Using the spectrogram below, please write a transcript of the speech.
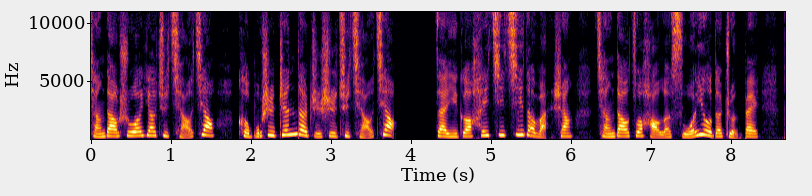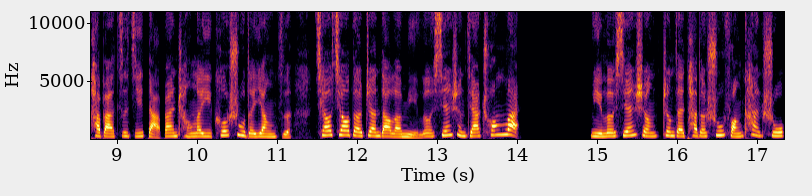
强盗说要去瞧瞧，可不是真的，只是去瞧瞧。在一个黑漆漆的晚上，强盗做好了所有的准备。他把自己打扮成了一棵树的样子，悄悄地站到了米勒先生家窗外。米勒先生正在他的书房看书，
